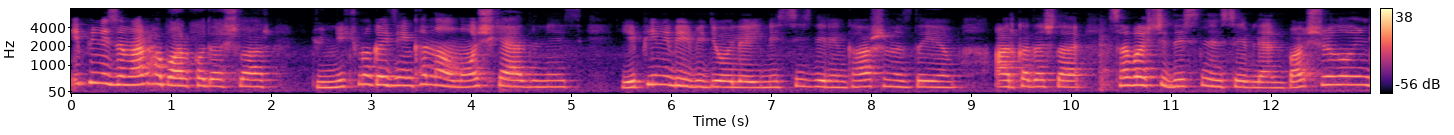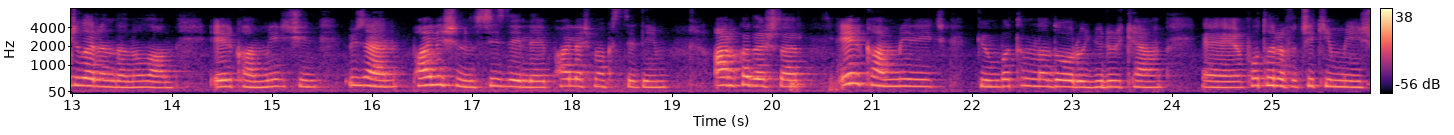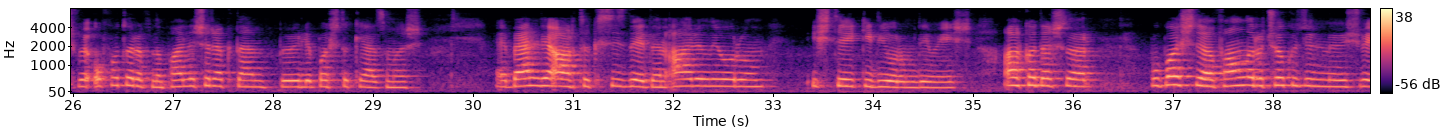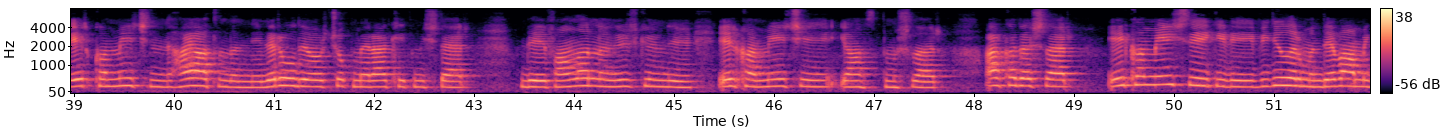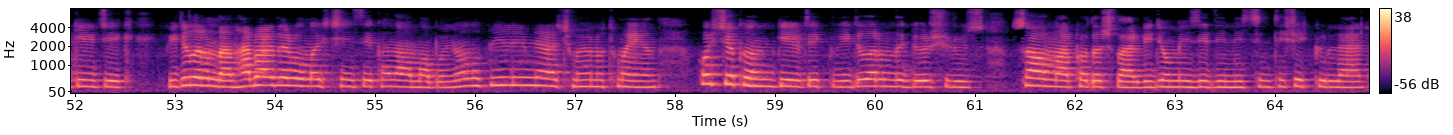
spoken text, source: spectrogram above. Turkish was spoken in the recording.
Hepinize merhaba arkadaşlar. Günlük Magazin kanalıma hoş geldiniz. Yepyeni bir video ile yine sizlerin karşınızdayım. Arkadaşlar, Savaşçı dizisinin sevilen başrol oyuncularından olan Erkan Meriç'in üzen paylaşımını sizlerle paylaşmak istedim. Arkadaşlar, Erkan Meriç gün batımına doğru yürürken e, fotoğrafı çekinmiş ve o fotoğrafını paylaşaraktan böyle başlık yazmış. E, Ben de artık sizlerden ayrılıyorum. İşte gidiyorum demiş. Arkadaşlar bu başlığa fanları çok üzülmüş ve Erkan Meriç'in hayatında neler oluyor çok merak etmişler. Ve fanlarının üzgünlüğü Erkan Meriç'i yansıtmışlar. Arkadaşlar Erkan Meriç ile ilgili videolarımın devamı gelecek. Videolarımdan haberdar olmak için ise kanalıma abone olup bildirimleri açmayı unutmayın. Hoşçakalın. Gelecek videolarımda görüşürüz. Sağ olun arkadaşlar. Videomu izlediğiniz için teşekkürler.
